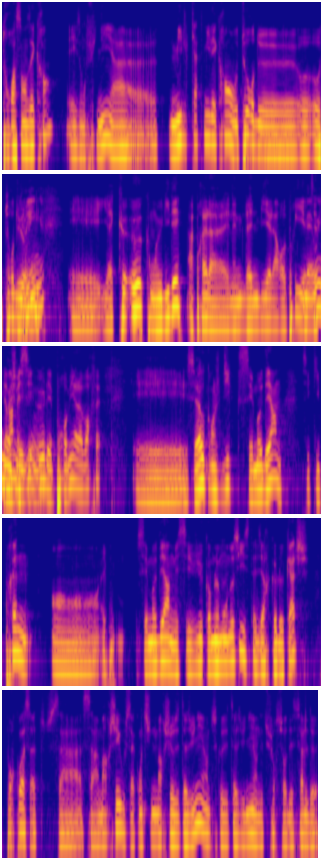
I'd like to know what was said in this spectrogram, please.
300 écrans. Et ils ont fini à euh, 1000, 4000 écrans autour, de, au- autour du, ring. Et il n'y a que eux qui ont eu l'idée. Après, la, la NBA l'a repris, Mais etc. oui, moi, je mais c'est eux les premiers à l'avoir fait. Et c'est là où, quand je dis que c'est moderne, c'est qu'ils prennent en. C'est moderne, mais c'est vieux comme le monde aussi. C'est-à-dire que le catch. Pourquoi ça, ça, ça a marché ou ça continue de marcher aux États-Unis hein, Parce qu'aux États-Unis, on est toujours sur des salles de,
